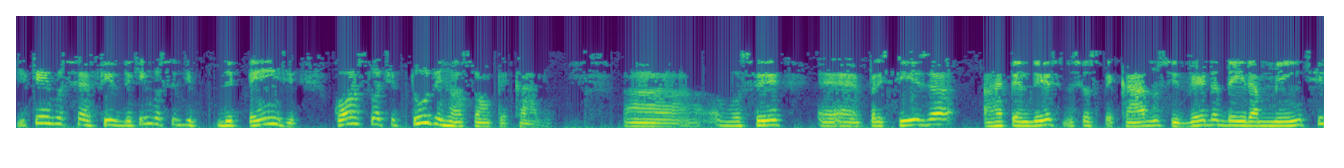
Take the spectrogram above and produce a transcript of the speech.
De quem você é filho, de quem você de, depende, qual a sua atitude em relação ao pecado. ah, você é, precisa arrepender-se dos seus pecados se verdadeiramente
